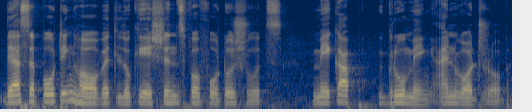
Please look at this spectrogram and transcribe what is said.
They are supporting her with locations for photo shoots, makeup, grooming, and wardrobe.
